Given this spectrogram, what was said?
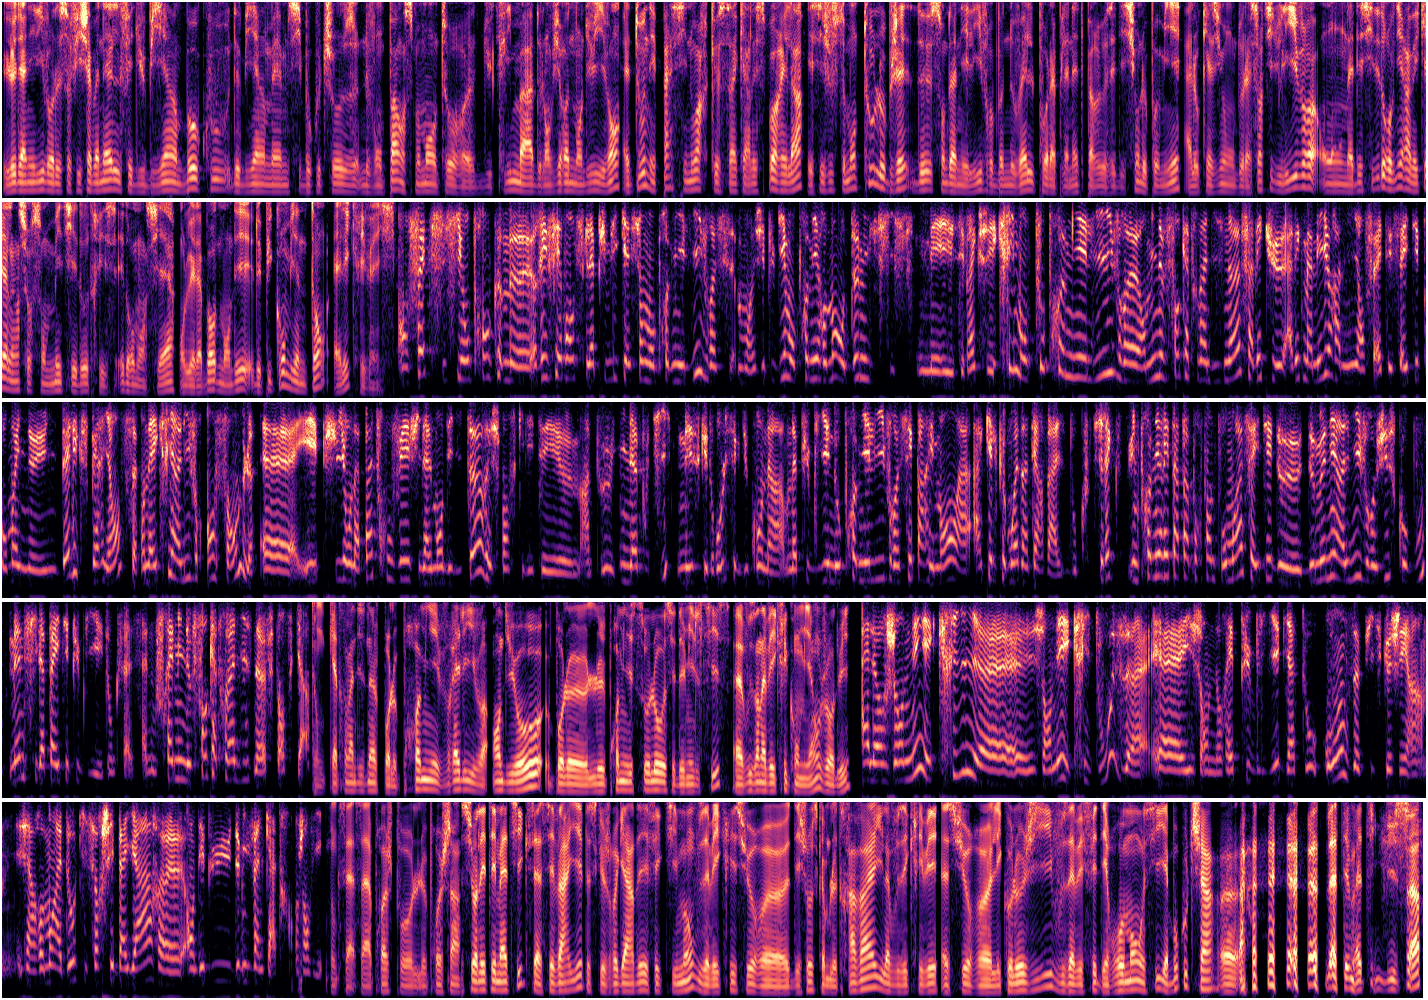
Le dernier livre de Sophie Chabanel fait du bien, beaucoup de bien, même si beaucoup de choses ne vont pas en ce moment autour euh, du climat, de l'environnement, du vivant. Tout n'est pas si noir que ça, car l'espoir est là, et c'est justement tout l'objet de son dernier livre, Bonne Nouvelle pour la planète, paru aux éditions Le Pommier. À l'occasion de la sortie du livre, on a décidé de revenir avec elle hein, sur son métier d'autrice et de romancière. On lui a d'abord demandé depuis combien de temps elle écrivait. Fait, si on prend comme euh, référence la publication de mon premier livre, moi, j'ai publié mon premier roman en 2006. Mais c'est vrai que j'ai écrit mon tout premier livre euh, en 1999 avec, euh, avec ma meilleure amie en fait. Et ça a été pour moi une, belle expérience. On a écrit un livre ensemble et puis on n'a pas trouvé finalement d'éditeur et je pense qu'il était un peu inabouti. Mais ce qui est drôle, c'est que du coup on a, on a publié nos premiers livres séparément à, quelques mois d'intervalle. Donc je dirais qu'une première étape importante pour moi, ça a été de mener un livre jusqu'au bout, même s'il n'a pas été publié. Donc ça, ça nous ferait 1999 dans ce cas. Donc 99 pour le premier vrai livre en duo. Pour le, le premier solo, c'est 2006. Euh, vous en avez écrit combien aujourd'hui? Alors j'en ai écrit, euh, j'en ai écrit 12 euh, et j'en aurais publié bientôt 11 puisque j'ai un, j'ai un roman ado qui sort chez Bayard en début 2024, en janvier. Donc ça, ça approche pour le prochain. Sur les thématiques, c'est assez varié parce que je regardais effectivement, vous avez écrit sur des choses comme le travail, là vous écrivez euh, sur euh, l'écologie, vous avez fait des romans aussi, il y a beaucoup de chats, euh, la thématique du chat.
